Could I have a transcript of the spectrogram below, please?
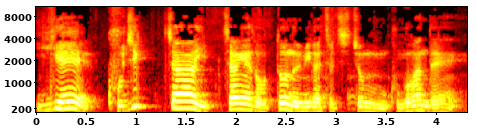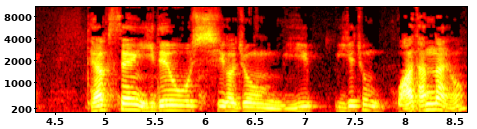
이게 구직자 입장에서 어떤 의미가 있을지 좀 궁금한데 대학생 이대호 씨가 좀 이, 이게 좀 와닿나요?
